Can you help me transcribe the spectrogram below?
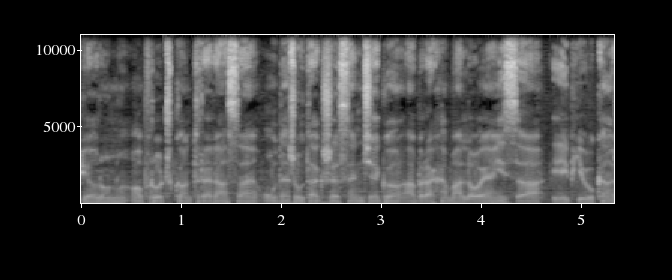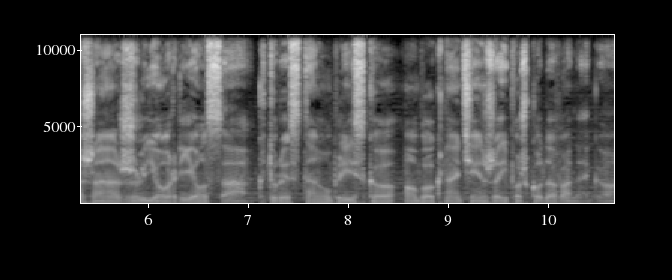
Piorun oprócz Contrerasa uderzył także sędziego Abrahama Loaiza i piłkarza Julio Riosa, który stał blisko obok najciężej poszkodowanego.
